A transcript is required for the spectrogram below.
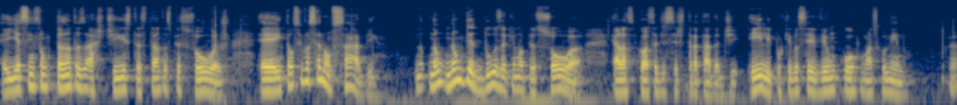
É, e assim são tantas artistas, tantas pessoas. É, então, se você não sabe, não, não, não deduza que uma pessoa ela gosta de ser tratada de ele porque você vê um corpo masculino. É.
